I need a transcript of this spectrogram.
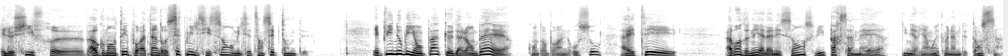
Et le chiffre euh, va augmenter pour atteindre 7600 en 1772. Et puis n'oublions pas que d'Alembert, contemporain de Rousseau, a été abandonné à la naissance, lui, par sa mère, qui n'est rien moins que Madame de Tencin.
